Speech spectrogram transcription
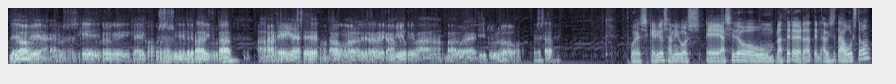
le va muy bien a Carlos. Así que yo creo que, que hay cosas suficientes para disfrutar, aparte que ya esté descontado como la letra de cambio que va, va a lograr el título Verstappen. Pues queridos amigos, eh, ha sido un placer, de verdad. ¿Te- ¿Habéis estado a gusto?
